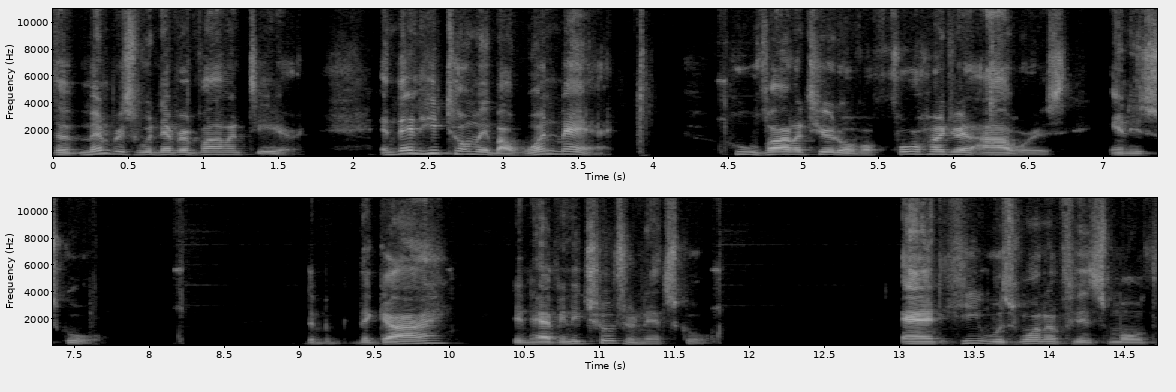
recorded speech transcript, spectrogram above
the members would never volunteer. And then he told me about one man who volunteered over 400 hours in his school. The, the guy didn't have any children at school. And he was one of his most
